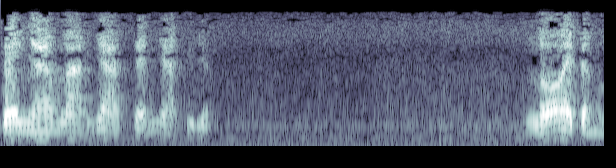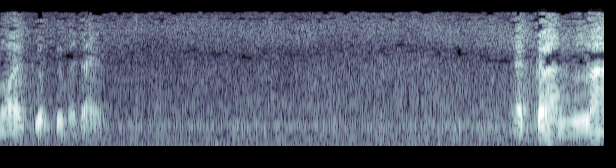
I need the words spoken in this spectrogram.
พยายามละยากแสนยากทีเดียวร้อยตั้งร้อยเกือบจะไม่ได้ อาการละ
